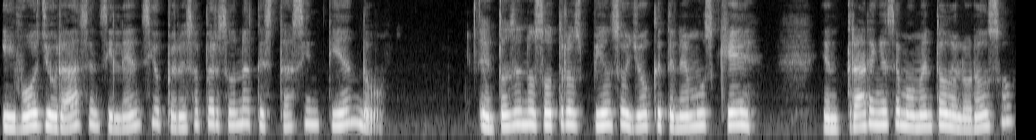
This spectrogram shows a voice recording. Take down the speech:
y vos llorás en silencio, pero esa persona te está sintiendo. Entonces nosotros pienso yo que tenemos que entrar en ese momento doloroso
